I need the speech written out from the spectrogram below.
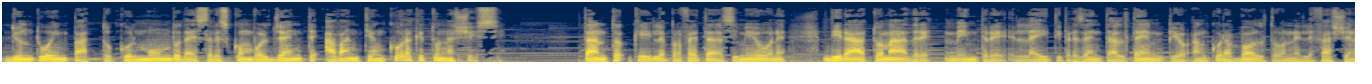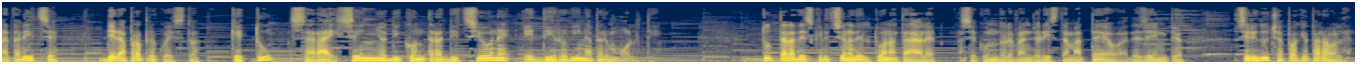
di un tuo impatto col mondo da essere sconvolgente avanti ancora che tu nascessi. Tanto che il profeta Simeone dirà a tua madre, mentre lei ti presenta al Tempio ancora avvolto nelle fasce natalizie, dirà proprio questo che tu sarai segno di contraddizione e di rovina per molti. Tutta la descrizione del tuo Natale, secondo l'Evangelista Matteo ad esempio, si riduce a poche parole.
